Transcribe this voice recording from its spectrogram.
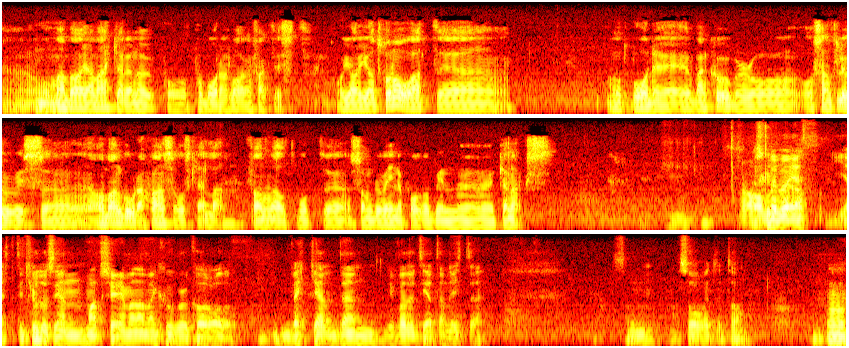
Eh, Och man börjar märka det nu på, på båda lagen faktiskt. Och jag, jag tror nog att mot både Vancouver och, och St. Louis eh, har man goda chanser att skrälla. Framförallt mot, eh, som du var inne på Robin, eh, Canucks. ja, det skulle men vara jätte, jättekul att se en matchserie mellan Vancouver och Colorado. Väcka den rivaliteten lite. som har sovit ett tag. Mm.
